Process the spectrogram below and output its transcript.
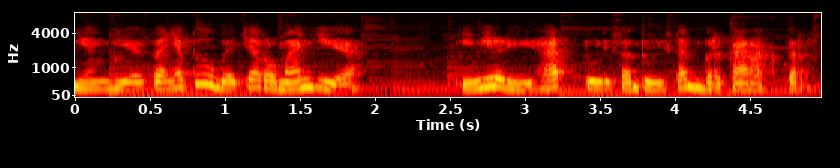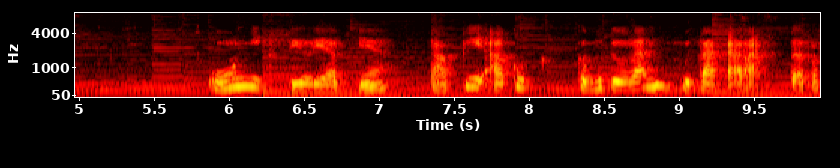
yang biasanya tuh baca romanji ya. Ini lihat tulisan-tulisan berkarakter. Unik sih liatnya, tapi aku kebetulan buta karakter.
